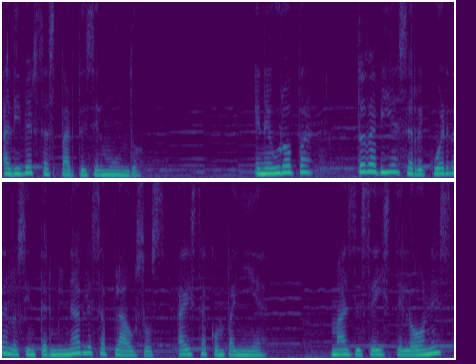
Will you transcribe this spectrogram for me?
a diversas partes del mundo. En Europa todavía se recuerdan los interminables aplausos a esta compañía, más de seis telones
